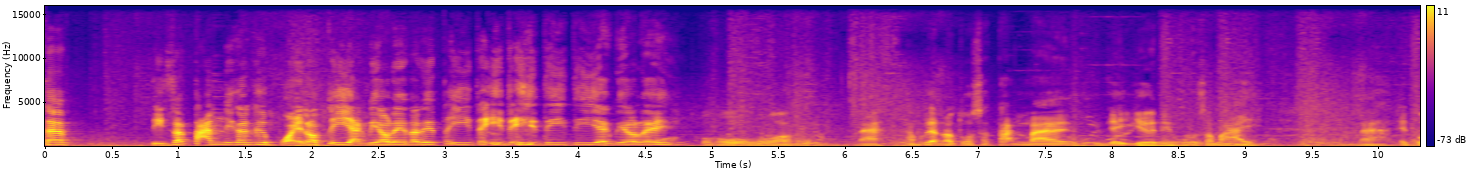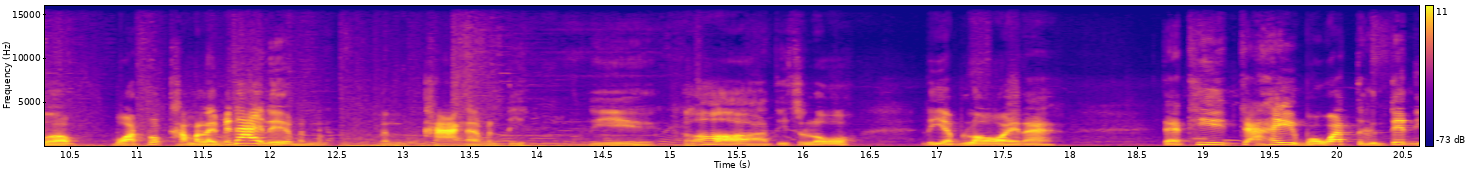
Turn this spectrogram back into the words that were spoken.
ถ้าตีสตันนี่ก็คือปล่อยเราตีอย่างเดียวเลยตอนนี้ตีตีตีตีตีอย่างเดียวเลย โอ้โห นะถ้าเพื่อนเราตัวสตันมาเยอะๆนี่โอ้โหสบายนะไอตัวบอสพวกทำอะไรไม่ได้เลยมันมันค้างนะมันติดนี่อ๋อติดสโลเรียบร้อยนะ แต่ที่จะให้บอกว่าตื่นเต้นจ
